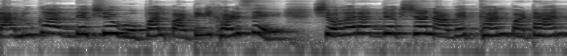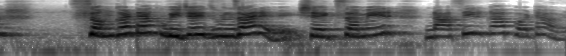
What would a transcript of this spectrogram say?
तालुका अध्यक्ष गोपाल पाटील खडसे शहर अध्यक्ष नावेद खान पठाण संघटक विजय झुंजारे शेख समीर नासिर का पठाण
